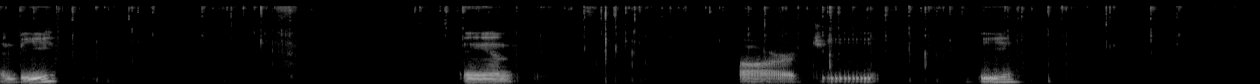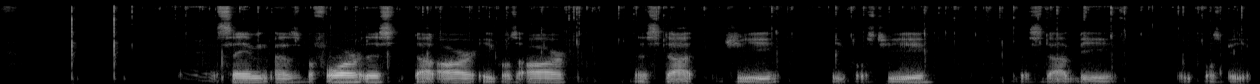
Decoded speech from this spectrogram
and B. And RGB. Same as before, this dot R equals R, this dot G equals G, this dot B equals B.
